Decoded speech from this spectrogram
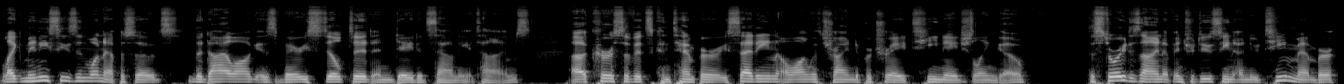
Like many season 1 episodes, the dialogue is very stilted and dated sounding at times, a curse of its contemporary setting, along with trying to portray teenage lingo. The story design of introducing a new team member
